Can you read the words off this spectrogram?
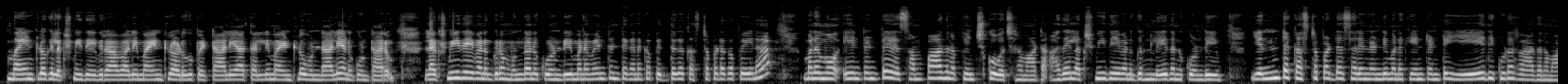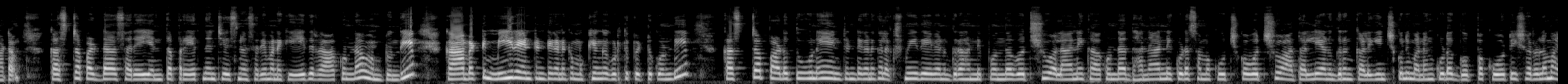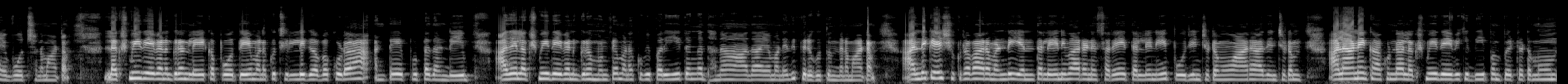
మా ఇంట్లోకి లక్ష్మీదేవి రావాలి మా ఇంట్లో అడుగు పెట్టాలి ఆ తల్లి మా ఇంట్లో ఉండాలి అనుకుంటారు. లక్ష్మీదేవి అనుగ్రహం ఉందనుకోండి మనం ఏంటంటే కనుక పెద్దగా కష్టపడకపోయినా మనము ఏంటంటే సంపాదన పెంచుకోవచ్చు అనమాట అదే లక్ష్మీదేవి అనుగ్రహం లేదనుకోండి ఎంత కష్టపడ్డా సరేనండి మనకి ఏంటంటే ఏది కూడా రాదనమాట. కష్టపడ్డా సరే ఎంత ప్రయత్నం చేసినా సరే మనకి ఏది రాకుండా ఉంటుంది. కాబట్టి మీరేంటంటే కనుక ముఖ్యంగా గుర్తుపెట్టుకోండి కష్టపడుతూనే ఏంటంటే కనుక లక్ష్మీదేవి అనుగ్రహాన్ని పొందవచ్చు. అలానే కాకుండా ధనాన్ని కూడా సమకూర్చుకోవచ్చు. ఆ తల్లి అనుగ్రహం కలిగించుకుని మనం కూడా గొప్ప కోటీశ్వరులం అవ్వచ్చు అనమాట లక్ష్మీదేవి అనుగ్రహం లేకపోతే మనకు చిల్లి గవ్వ కూడా అంటే పుట్టదండి. అదే లక్ష్మీదేవి అనుగ్రహం ఉంటే మనకు విపరీతంగా ధన ఆదాయం అనేది పెరుగుతుందన్నమాట అందుకే శుక్రవారం అండి ఎంత లేనివారైనా సరే తల్లిని పూజించడము ఆరాధించడం అలానే కాకుండా లక్ష్మీదేవికి దీపం పెట్టడము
